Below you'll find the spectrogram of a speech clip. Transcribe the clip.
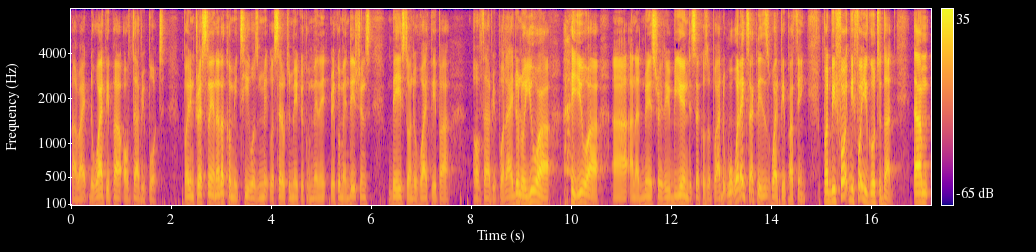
all right, the white paper of that report. But interestingly, another committee was, was set up to make recommend, recommendations based on the white paper of that report. I don't know, you are, you are uh, an administrator, you're in the circles of power. What exactly is this white paper thing? But before, before you go to that, um,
